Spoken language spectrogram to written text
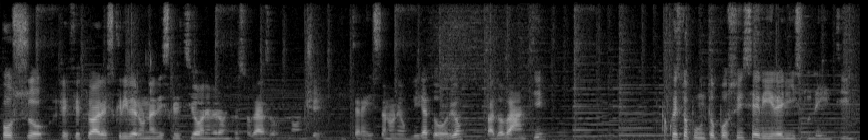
posso effettuare scrivere una descrizione però in questo caso non ci interessa non è obbligatorio. Vado avanti. A questo punto posso inserire gli studenti.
